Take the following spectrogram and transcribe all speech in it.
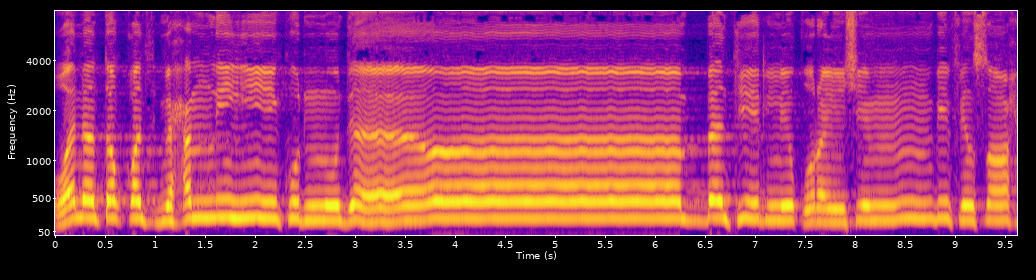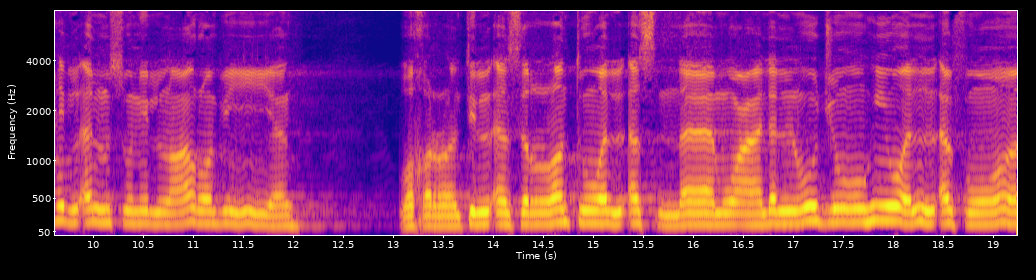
ونطقت بحمله كل دابة لقريش بفصاح الألسن العربية. وخرت الأسرة والأصنام على الوجوه والأفواه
